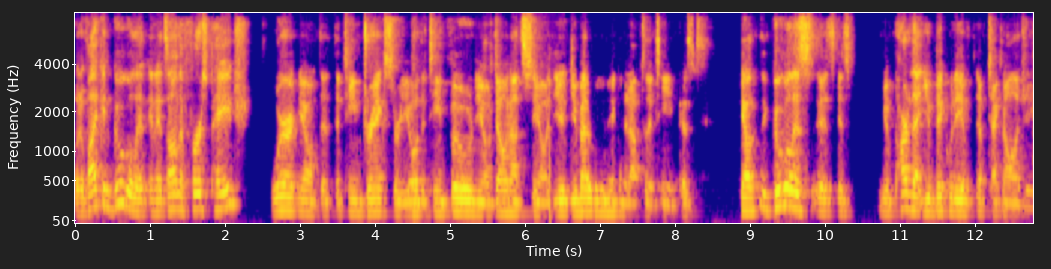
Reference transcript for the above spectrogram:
but if I can Google it and it's on the first page, where you know the, the team drinks or you owe the team food, you know donuts, you know you, you better be making it up to the team because you know Google is is is you know, part of that ubiquity of, of technology.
